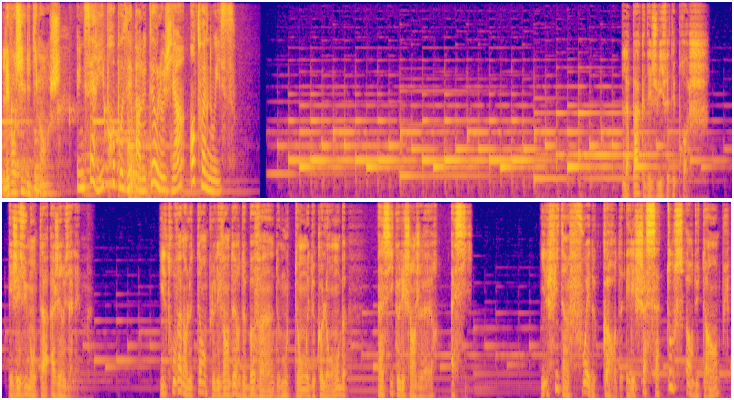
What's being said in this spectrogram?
L'Évangile du dimanche. Une série proposée par le théologien Antoine Nuis. La Pâque des Juifs était proche, et Jésus monta à Jérusalem. Il trouva dans le temple les vendeurs de bovins, de moutons et de colombes, ainsi que les changeurs, assis. Il fit un fouet de cordes et les chassa tous hors du temple,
